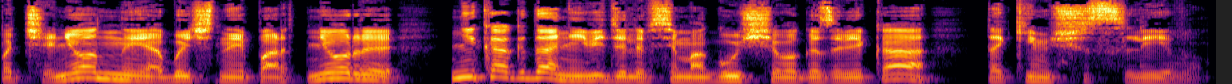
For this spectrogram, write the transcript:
Подчиненные и обычные партнеры никогда не видели всемогущего газовика таким счастливым.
